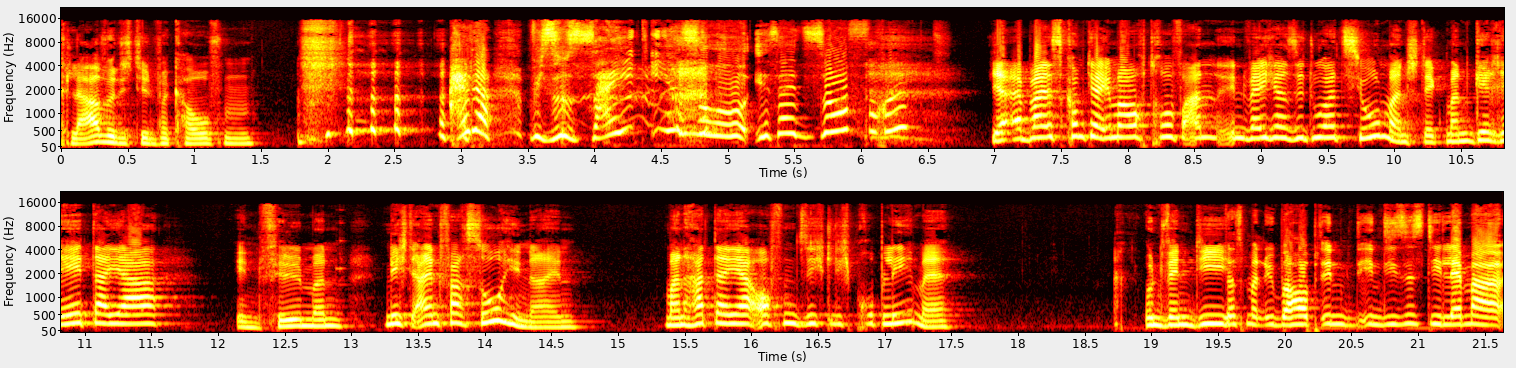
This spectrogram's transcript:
klar würde ich den verkaufen. Alter, wieso seid ihr so? Ihr seid so verrückt. Ja, aber es kommt ja immer auch drauf an, in welcher Situation man steckt. Man gerät da ja in Filmen nicht einfach so hinein. Man hat da ja offensichtlich Probleme. Und wenn die. Dass man überhaupt in, in dieses Dilemma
